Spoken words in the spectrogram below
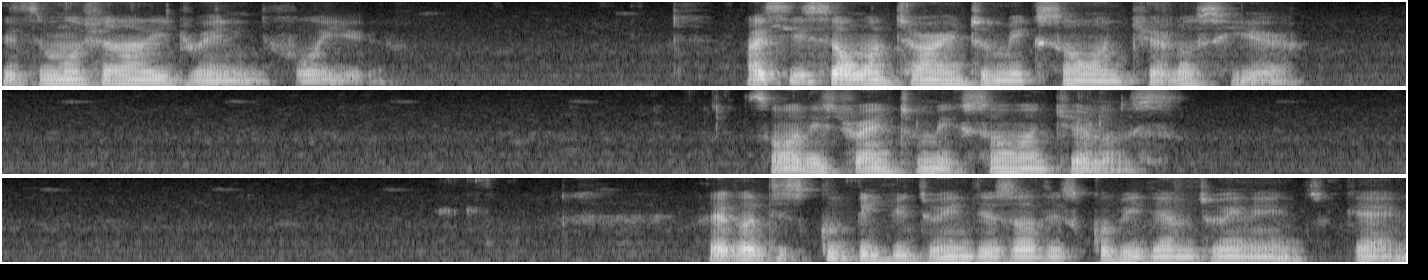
It's emotionally draining for you. I see someone trying to make someone jealous here. Someone is trying to make someone jealous. This could be you doing this or this could be them doing it, okay?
